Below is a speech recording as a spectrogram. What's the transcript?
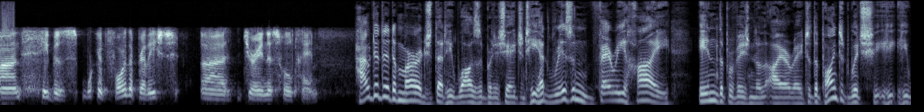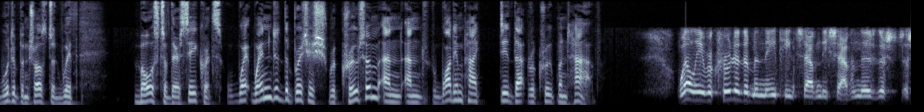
and he was working for the British uh, during this whole time. How did it emerge that he was a British agent? He had risen very high in the provisional IRA to the point at which he, he would have been trusted with most of their secrets. When did the British recruit him, and, and what impact did that recruitment have? Well, he recruited him in 1877. There's, there's,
